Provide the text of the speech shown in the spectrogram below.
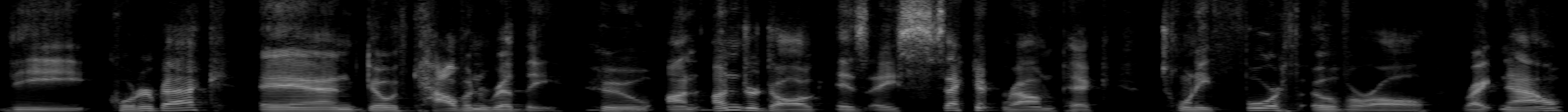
the quarterback and go with Calvin Ridley, who on underdog is a second round pick, 24th overall right now.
